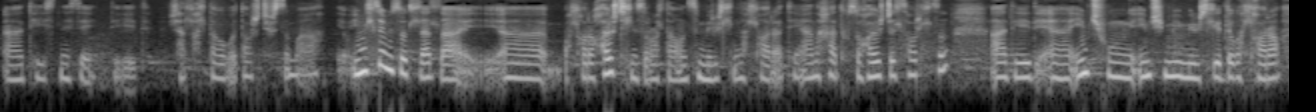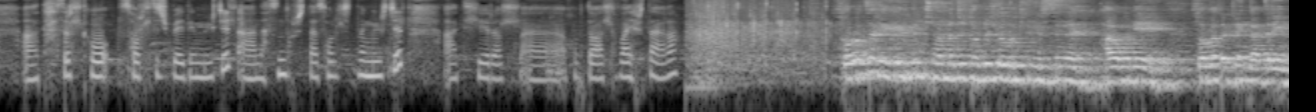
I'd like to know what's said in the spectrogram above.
тестнээсээ тэгээд шалгалтаа өгөөд орж ирсэн байгаа. Эмнэлзэн мэс судлал болохоор 2 жилийн сургалтаа унсан мэрэгжил нь болохоор тий анахаа төгсө 2 жил суралцсан. Аа тэгээд эмч хүн эмч мэрэгжил гэдэг болохоор тасралтгүй суралцж байдаг мэрэгжил. Аа насан туршдаа суралцдаг мэрэгжил. Аа тэгэхээр бол хувьдаа бол баяртай байгаа. Суралцах эрдэм чанарч томилж өөрчлөн ирсэн тав хүний хөтлийн газрын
